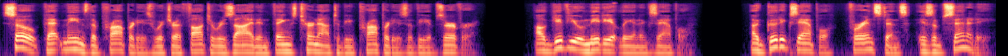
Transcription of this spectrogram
So, that means the properties which are thought to reside in things turn out to be properties of the observer. I'll give you immediately an example. A good example, for instance, is obscenity.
